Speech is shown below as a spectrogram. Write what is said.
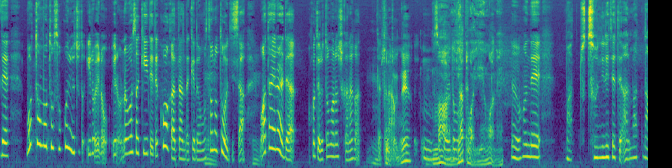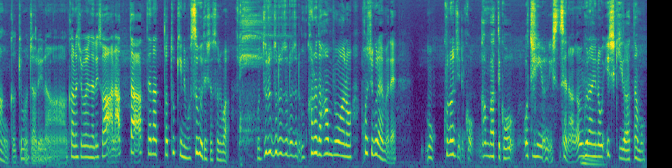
う。で、もともとそこにはちょっといろいろ、いろんな噂聞いてて怖かったんだけども、その当時さ、もう与えられたホテル泊まるしかなかったから、うんそうだよねもううん、そまあ、嫌とは言えんわね。うん、ほんで、まあ、普通に寝てて、あ、ま、なんか気持ち悪いな金縛りになりそう、あ、なったってなった時にもうすぐでした、それは。もうずるずるずるずる、もう体半分あの、腰ぐらいまで、もう、くの字でこう、頑張ってこう、落ちひんようにせなぐらいの意識があったもん。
